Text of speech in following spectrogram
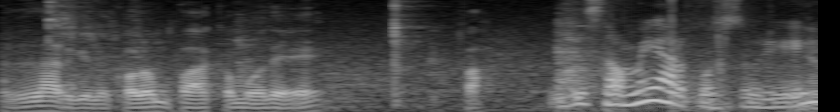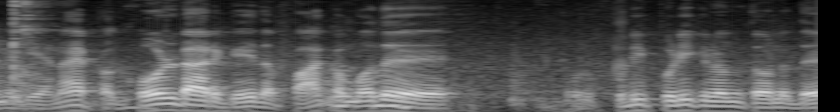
நல்லா இருக்கு இந்த குழம்பு பார்க்கும் போதே பா. இது செம்மையாக இருக்கும் சூரி எனக்கு ஏன்னா இப்போ கோல்டாக இருக்குது இதை பார்க்கும்போது ஒரு பிடி பிடிக்கணும்னு தோணுது.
